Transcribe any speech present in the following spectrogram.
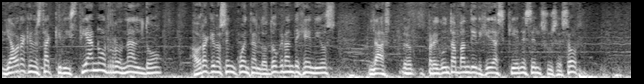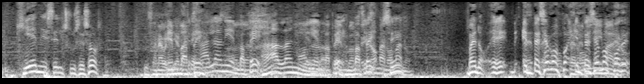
y ahora que no está Cristiano Ronaldo, ahora que no se encuentran los dos grandes genios, las preguntas van dirigidas ¿quién es el sucesor? ¿Quién es el sucesor? Mbappé. Haaland y Mbappé. Ah, Haaland y Mbappé. Mbappé. Mbappé, mano a sí. mano. Bueno, eh, empecemos, pero- empecemos por,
